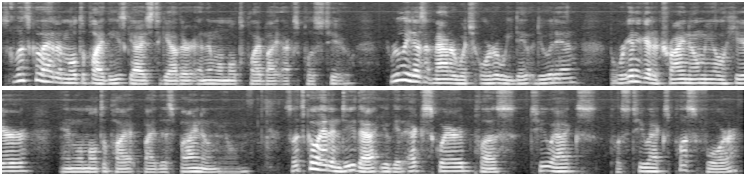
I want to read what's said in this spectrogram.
So let's go ahead and multiply these guys together and then we'll multiply by x plus 2. It really doesn't matter which order we do, do it in, but we're going to get a trinomial here and we'll multiply it by this binomial. So let's go ahead and do that. You'll get x squared plus 2x plus 2x plus 4,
